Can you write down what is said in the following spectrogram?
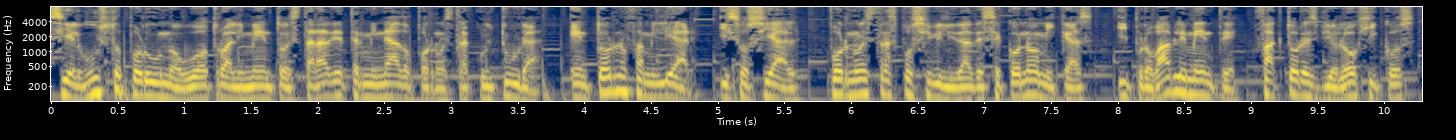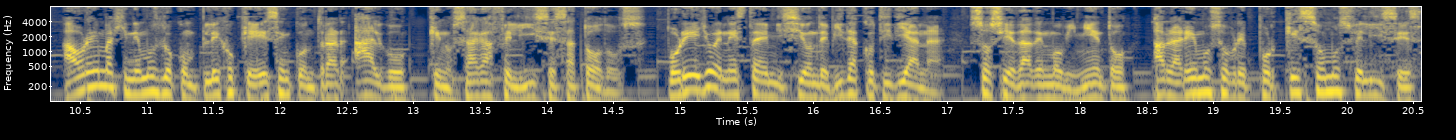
Si el gusto por uno u otro alimento estará determinado por nuestra cultura, entorno familiar y social, por nuestras posibilidades económicas y probablemente factores biológicos, ahora imaginemos lo complejo que es encontrar algo que nos haga felices a todos. Por ello, en esta emisión de Vida Cotidiana, Sociedad en Movimiento, hablaremos sobre por qué somos felices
